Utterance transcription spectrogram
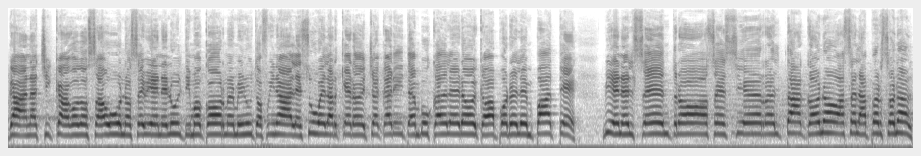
Gana Chicago 2 a 1, se viene el último corner, minutos finales. Sube el arquero de Chacarita en busca del heroica, va por el empate. Viene el centro, se cierra el taco, no, hace la personal.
